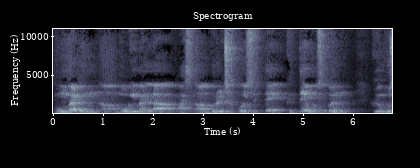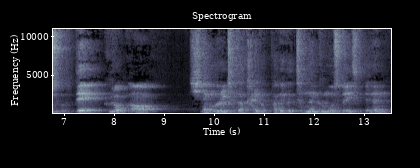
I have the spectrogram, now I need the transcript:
목마른 어, 목이 말라 마시, 어, 물을 찾고 있을 때 그때의 모습은 그 모습 그때 그렇 어, 시냇물을 찾아 갈급하게 그 찾는 그 모습에 있을 때는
